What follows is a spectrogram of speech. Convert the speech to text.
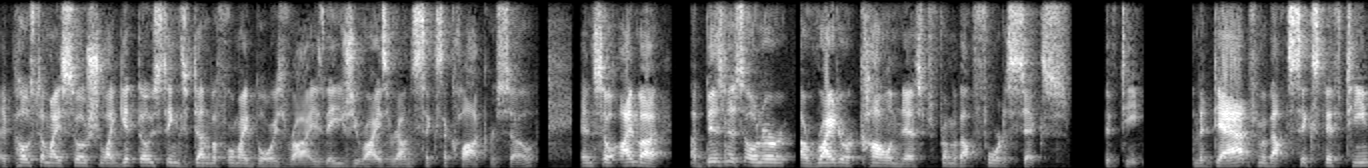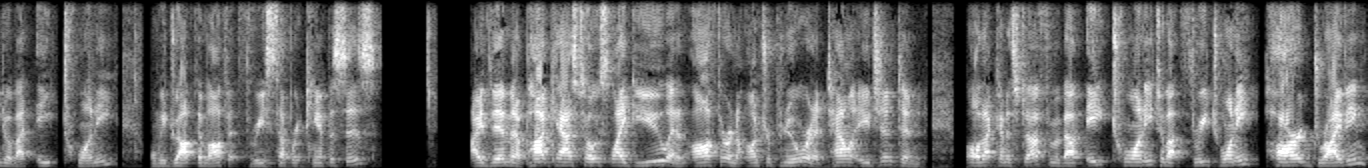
I post on my social. I get those things done before my boys rise. They usually rise around six o'clock or so. And so I'm a, a business owner, a writer, a columnist from about four to six, 15. I'm a dad from about 6:15 to about 8:20 when we drop them off at three separate campuses. I then am a podcast host like you and an author and an entrepreneur and a talent agent and all that kind of stuff from about 8:20 to about 3:20 hard driving.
